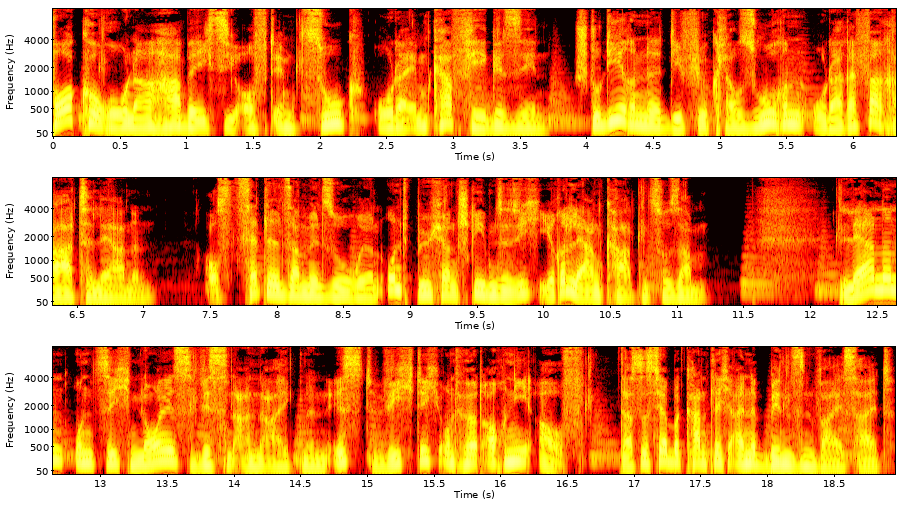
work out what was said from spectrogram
Vor Corona habe ich sie oft im Zug oder im Café gesehen. Studierende, die für Klausuren oder Referate lernen. Aus Zettelsammelsurien und Büchern schrieben sie sich ihre Lernkarten zusammen. Lernen und sich neues Wissen aneignen ist wichtig und hört auch nie auf. Das ist ja bekanntlich eine Binsenweisheit.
